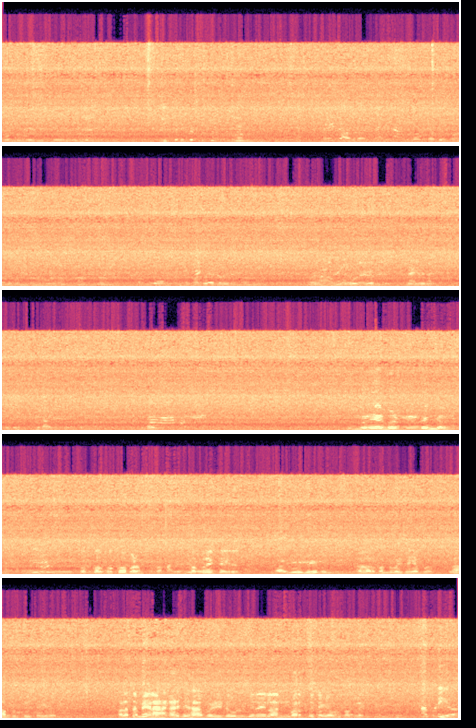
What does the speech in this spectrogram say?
கொண்டு போயிட்டு ஒரே உண்மையிலே வெஞ்சம் கொக்கோ கொக்கோ பழம் சாக்லேட் செய்கிறது ஆ கொண்டு போய் செய்ய போ. சாப்பிட்டு செய்கிறது பழத்தை மேலான கடிச்சு சாப்பிட்டு உள் விதையெல்லாம் வறுத்து செய்யணும் சாக்லேட் அப்படியோ?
